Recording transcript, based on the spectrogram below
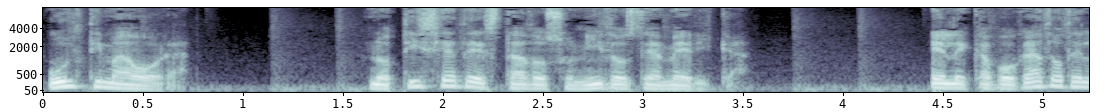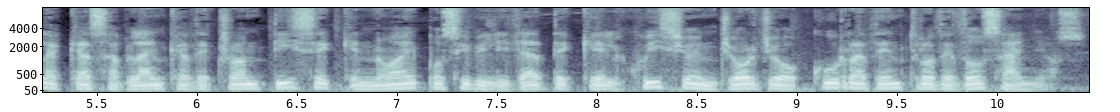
Última hora. Noticia de Estados Unidos de América. El ex abogado de la Casa Blanca de Trump dice que no hay posibilidad de que el juicio en Georgia ocurra dentro de dos años.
